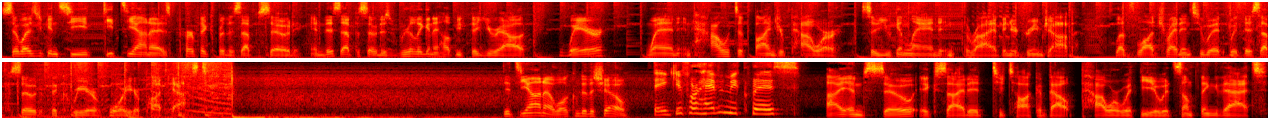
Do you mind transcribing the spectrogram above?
So, as you can see, Tiziana is perfect for this episode, and this episode is really going to help you figure out where, when, and how to find your power so you can land and thrive in your dream job. Let's launch right into it with this episode of the Career Warrior Podcast. Tiziana, welcome to the show. Thank you for having me, Chris. I am so excited to talk about power with you. It's something that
